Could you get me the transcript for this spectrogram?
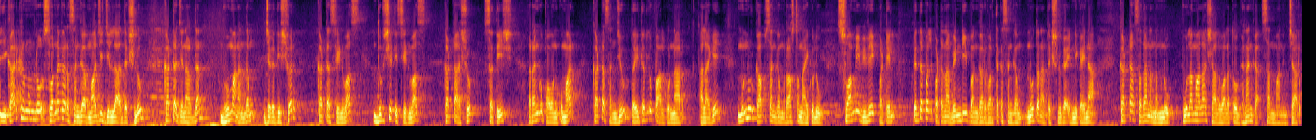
ఈ కార్యక్రమంలో స్వర్ణకార సంఘ మాజీ జిల్లా అధ్యక్షులు కట్ట జనార్దన్ భూమానందం జగదీశ్వర్ కట్ట శ్రీనివాస్ దుర్శెట్టి శ్రీనివాస్ కట్ట అశోక్ సతీష్ రంగు పవన్ కుమార్ కట్ట సంజీవ్ తదితరులు పాల్గొన్నారు. అలాగే మున్నూరు కాపు సంఘం రాష్ట్ర నాయకులు స్వామి వివేక్ పటేల్ పెద్దపల్లి పట్టణ వెండి బంగారు వర్తక సంఘం నూతన అధ్యక్షులుగా ఎన్నికైన కట్టా సదానందంను పూలమాల శాలువాలతో ఘనంగా సన్మానించారు.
